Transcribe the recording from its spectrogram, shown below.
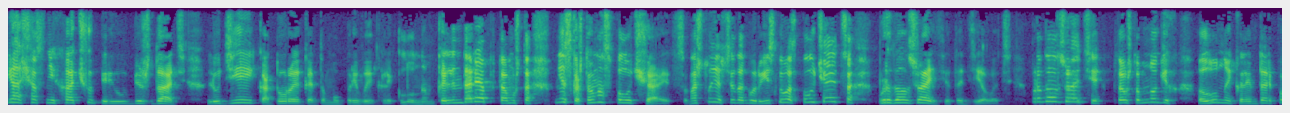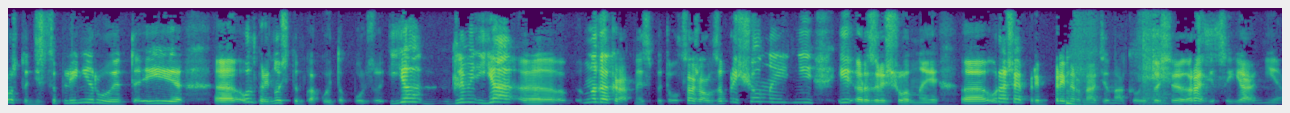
Я сейчас не хочу переубеждать людей, которые к этому привыкли, к лунным календарям, потому что мне скажут, а у нас получается. На что я всегда говорю, если у вас получается, продолжайте это делать. Продолжайте, потому что многих лунный календарь просто дисциплинирует, и э, он приносит им какую-то пользу. Я, для я э, многократно испытывал, сажал запрещенные дни и разрешенные, э, урожай при, примерно одинаковый. То есть э, разницы я не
